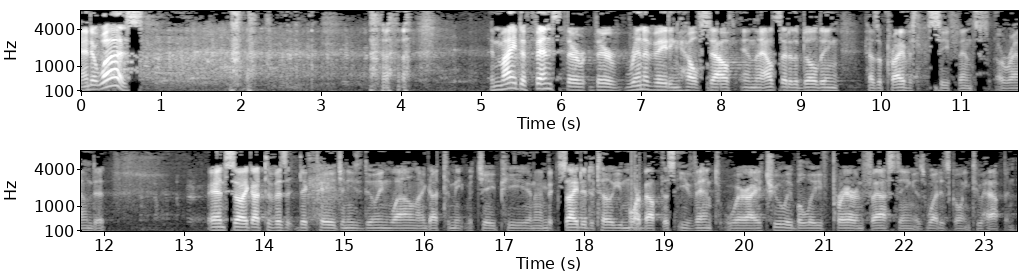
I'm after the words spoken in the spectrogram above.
And it was. In my defense, they're, they're renovating Health South, and the outside of the building has a privacy fence around it. And so I got to visit Dick Page, and he's doing well, and I got to meet with JP, and I'm excited to tell you more about this event where I truly believe prayer and fasting is what is going to happen.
